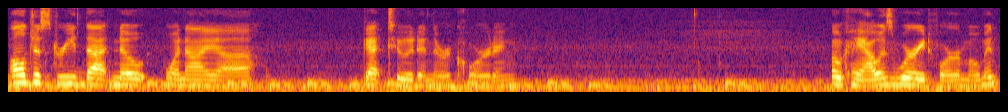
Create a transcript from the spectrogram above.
I'll just read that note when I uh, get to it in the recording. Okay, I was worried for a moment.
